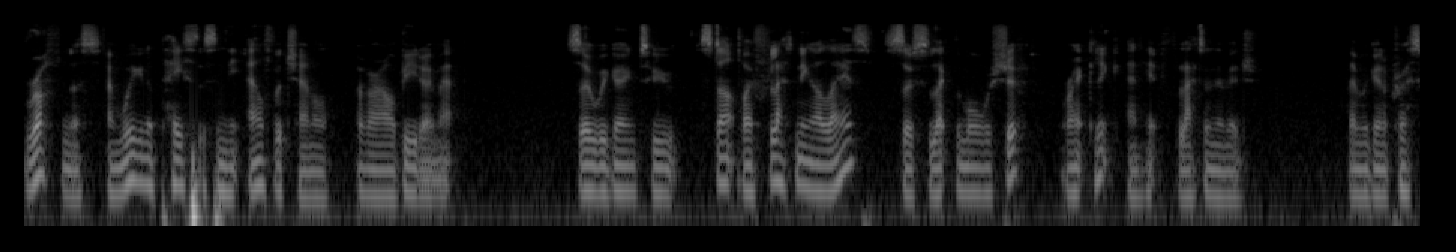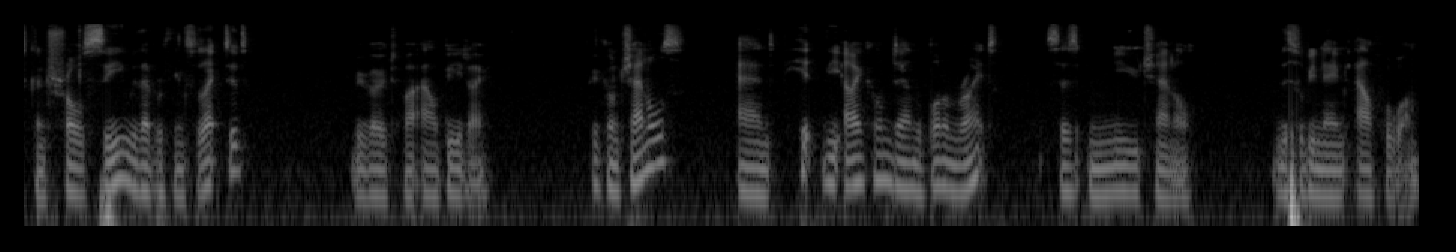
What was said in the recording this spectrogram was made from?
roughness and we're going to paste this in the alpha channel of our albedo map. So we're going to start by flattening our layers, so select them all with shift, right click and hit flatten image. Then we're going to press Ctrl C with everything selected, move over to our albedo. Click on channels and hit the icon down the bottom right that says new channel. This will be named alpha 1.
